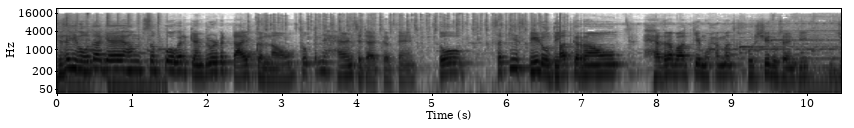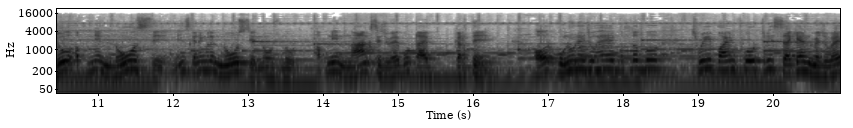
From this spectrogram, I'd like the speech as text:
जैसे कि होता क्या है, हम सबको अगर कंप्यूटर पे टाइप करना हो तो अपने हैंड से टाइप करते हैं। तो सबकी स्पीड होती है। बात कर रहा हूँ हैदराबाद के मोहम्मद खुर्शीद हुसैन की, जो अपने नोज़ से मीन्स कहने मतलब नोज़ से नोज़ नोज़ अपनी नाक से जो है वो टाइप करते हैं। और उन्होंने जो है मतलब 3.43 सेकेंड में जो है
